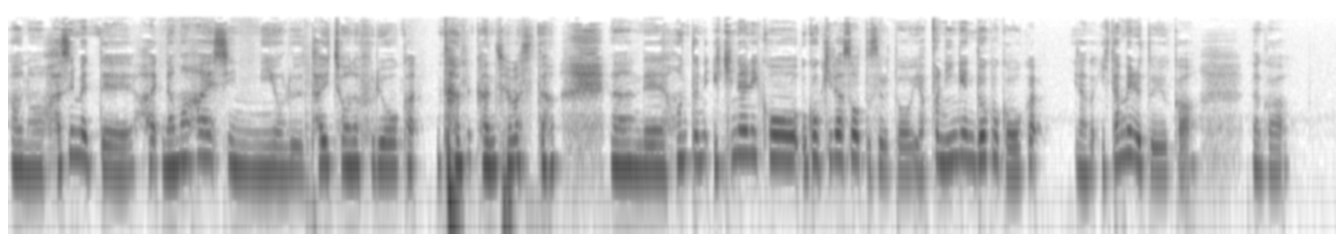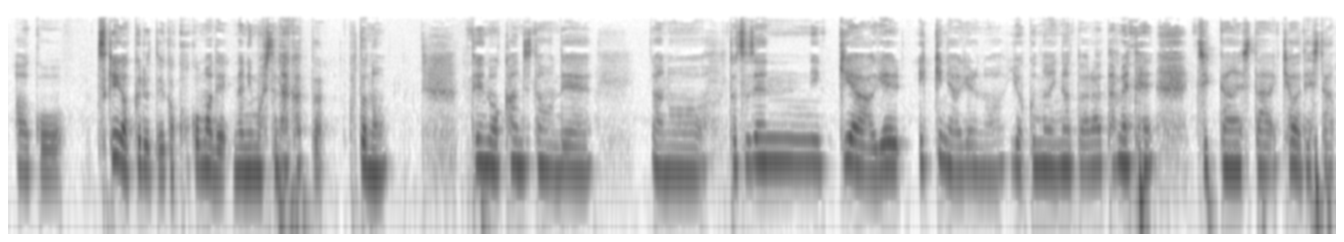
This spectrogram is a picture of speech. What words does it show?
あの、初めて、生配信による体調の不良を感じました。なんで、本当にいきなりこう、動き出そうとすると、やっぱ人間どこか、なんか痛めるというかなんかあこうツケが来るというかここまで何もしてなかったことのっていうのを感じたのであの突然にギア上げ一気に上げるのは良くないなと改めて 実感した今日でした、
